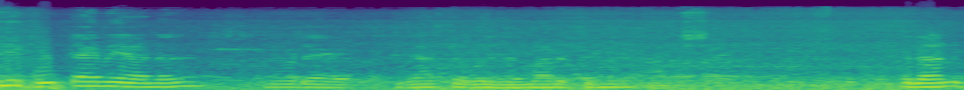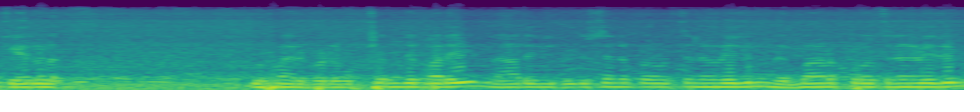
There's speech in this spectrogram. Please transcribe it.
ഈ കൂട്ടായ്മയാണ് നമ്മുടെ രാഷ്ട്രപതി നിർമ്മാണത്തിന് ആവശ്യം. അതാണ് കേരളം ബഹുമാനപ്പെട്ട മുഖ്യമന്ത്രി പറയും നാടിന് വികസന പ്രവർത്തനങ്ങളിലും നിർമ്മാണ പ്രവർത്തനങ്ങളിലും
